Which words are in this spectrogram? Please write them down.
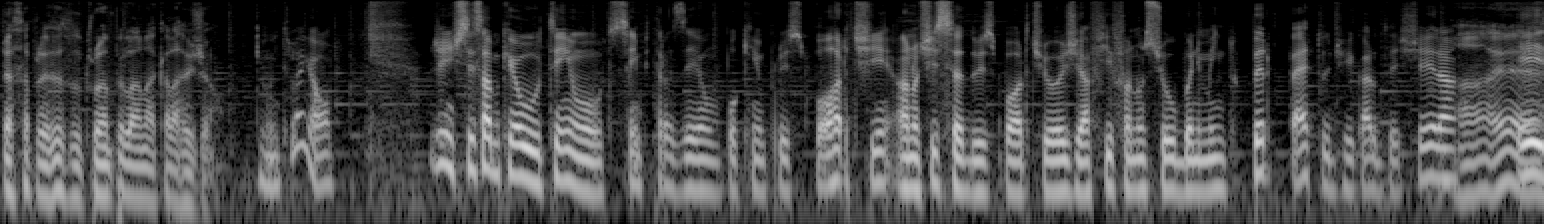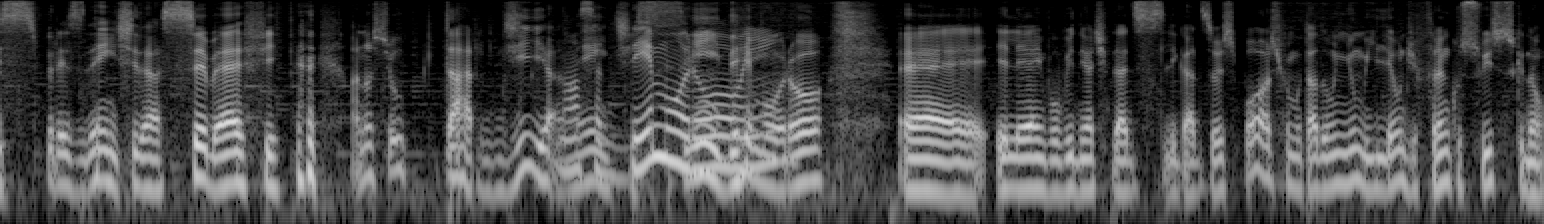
dessa presença do Trump lá naquela região. Muito legal. Gente, vocês sabem que eu tenho sempre trazer um pouquinho pro esporte. A notícia do esporte hoje, a FIFA anunciou o banimento perpétuo de Ricardo Teixeira, Ah, é. ex-presidente da CBF, anunciou tardiamente. Nossa, demorou, Sim, hein? demorou. É, ele é envolvido em atividades ligadas ao esporte, foi multado em um milhão de francos suíços, que dão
